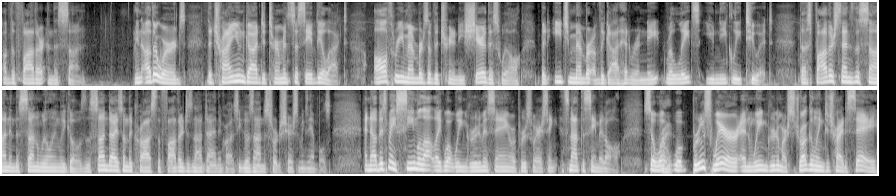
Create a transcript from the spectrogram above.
of the Father and the Son. In other words, the triune God determines to save the elect. All three members of the Trinity share this will, but each member of the Godhead renate, relates uniquely to it. The Father sends the Son, and the Son willingly goes. The Son dies on the cross, the Father does not die on the cross. He goes on to sort of share some examples. And now this may seem a lot like what Wayne Grudem is saying or what Bruce Ware is saying. It's not the same at all. So what, Right. what Bruce Ware and Wayne Grudem are struggling to try to say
